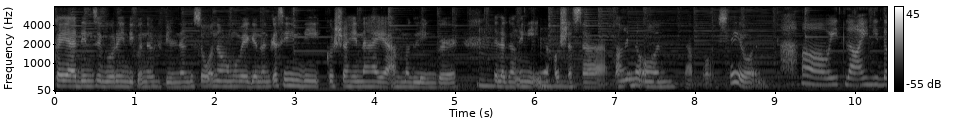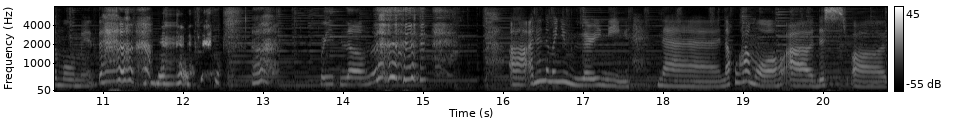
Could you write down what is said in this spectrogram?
kaya din siguro hindi ko na-feel na gusto ko nang umuwi ganun kasi hindi ko siya hinahayaang maglinger. Mm. Talagang iniiyak mm. ko siya sa Panginoon. Tapos, ayun. Oh, wait lang. I need a moment. wait lang. uh, ano naman yung learning na nakuha mo uh, this uh,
